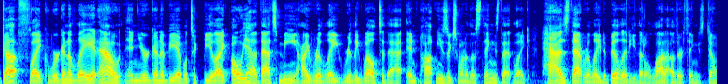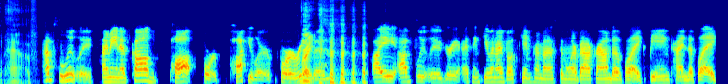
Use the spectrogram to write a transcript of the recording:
guff like we're gonna lay it out and you're gonna be able to be like oh yeah that's me i relate really well to that and pop music's one of those things that like has that relatability that a lot of other things don't have Absolutely. I mean, it's called pop or popular for a reason. right I absolutely agree. I think you and I both came from a similar background of like being kind of like,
